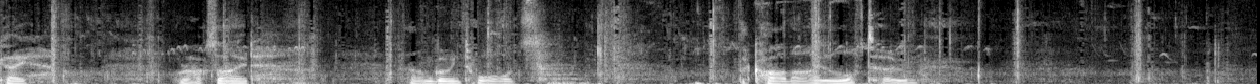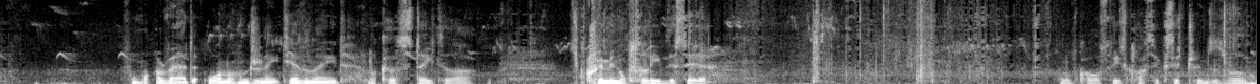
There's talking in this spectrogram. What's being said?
Okay, we're outside and I'm going towards the car that I love to own. From what I read, 180 ever made. Look at the state of that. It's criminal to leave this here. And of course these classic Citroens as well.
